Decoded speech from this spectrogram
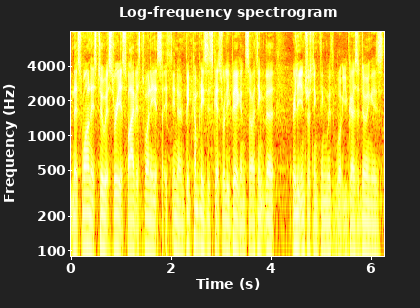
it's one, it's two, it's three, it's five, it's twenty. It's, it's you know in big companies this gets really big, and so I think the really interesting thing with what you guys are doing is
